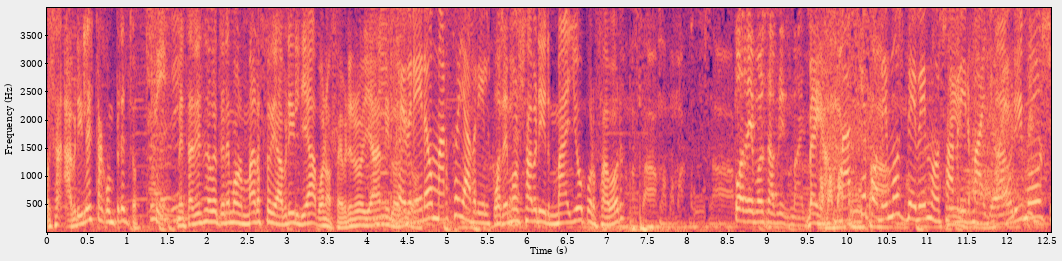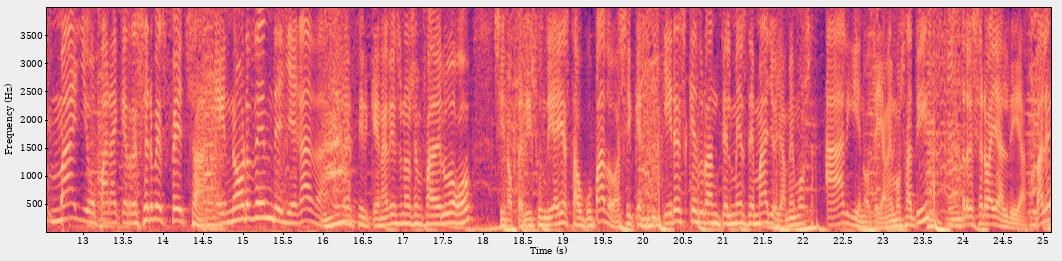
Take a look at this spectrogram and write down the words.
O sea, ¿abril está completo? Sí. Me está diciendo que tenemos marzo y abril ya. Bueno, febrero ya ni lo digo. Febrero, marzo y abril. José. ¿Podemos abrir mayo, por favor? Podemos abrir mayo. Venga. Más que podemos, debemos abrir mayo, ¿eh? Abrimos mayo para que reserves fecha en orden de llegada. Es decir, que nadie se nos enfade luego si nos pedís un día y está ocupado. Así que si quieres que durante el mes de mayo llamemos a alguien o te llamemos a ti, reserva ya el día, ¿vale?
